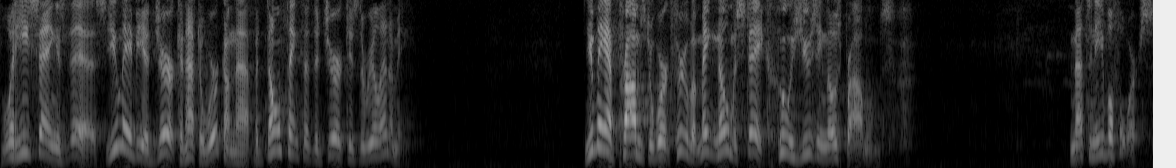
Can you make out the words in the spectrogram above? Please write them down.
What he's saying is this you may be a jerk and have to work on that, but don't think that the jerk is the real enemy. You may have problems to work through, but make no mistake who is using those problems. And that's an evil force,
